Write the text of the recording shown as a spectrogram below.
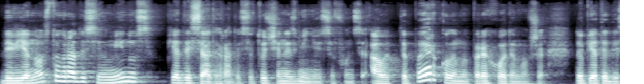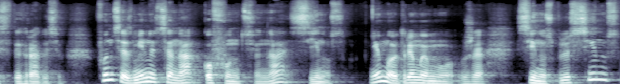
90 градусів мінус 50 градусів. Тут ще не змінюється функція. А от тепер, коли ми переходимо вже до 50 градусів, функція змінюється на кофункцію, на синус. І ми отримаємо вже синус плюс синус.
